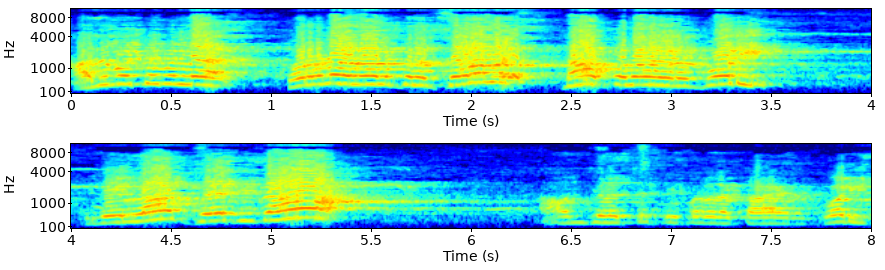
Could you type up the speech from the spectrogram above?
அது மட்டும் இல்ல கொரோனா காலத்துல செலவு நாற்பதாயிரம் கோடி. இதெல்லாம் சேர்த்துதான் அஞ்சு லட்சத்தி பதினெட்டாயிரம் கோடி.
